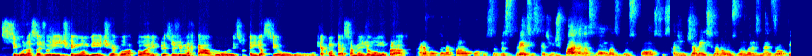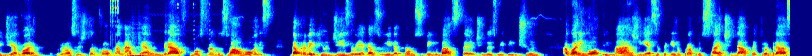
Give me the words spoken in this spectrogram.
segurança jurídica em um ambiente regulatório e preços de mercado, isso tende a ser o, o que acontece a médio e longo prazo. Agora, voltando a falar um pouco sobre os preços que a gente paga nas bombas dos postos. A gente já mencionou os números, mas vou pedir agora para o nosso editor colocar na tela um gráfico mostrando os valores. Dá para ver que o diesel e a gasolina estão subindo bastante em 2021. Agora, em outra imagem, essa eu peguei no próprio site da Petrobras,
